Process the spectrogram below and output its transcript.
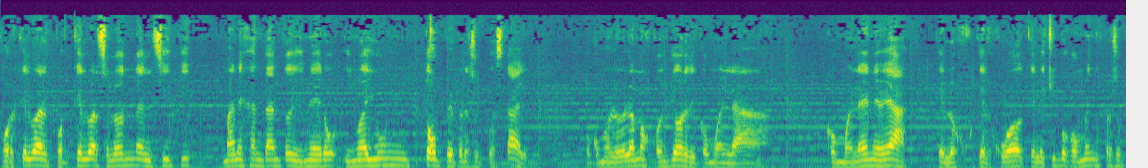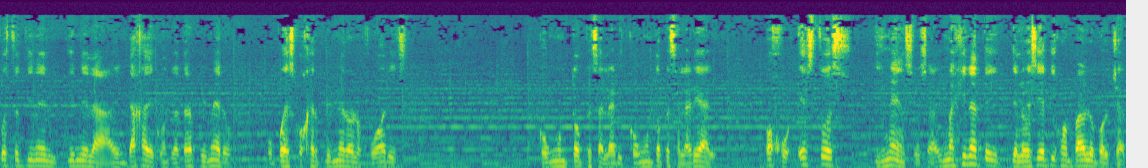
por qué, el, por qué el Barcelona el City manejan tanto dinero y no hay un tope presupuestal? O como lo hablamos con Jordi, como en la, como en la NBA, que, el jugador, que el equipo con menos presupuesto tiene, tiene la ventaja de contratar primero o puede escoger primero a los jugadores con un tope con un tope salarial. Ojo, esto es inmenso. O sea, imagínate, te lo decía a ti Juan Pablo por chat,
